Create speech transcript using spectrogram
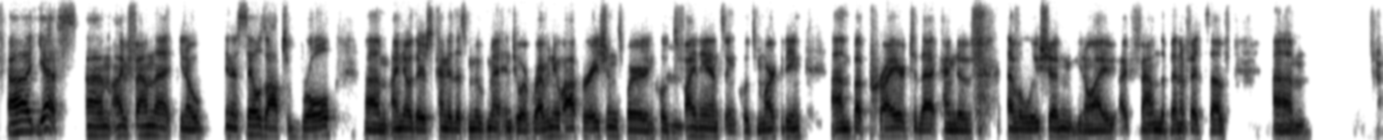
Uh, yes. Um, i've found that you know in a sales ops role um, I know there's kind of this movement into a revenue operations where it includes mm-hmm. finance, includes marketing. Um, but prior to that kind of evolution, you know, I, I found the benefits of um,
